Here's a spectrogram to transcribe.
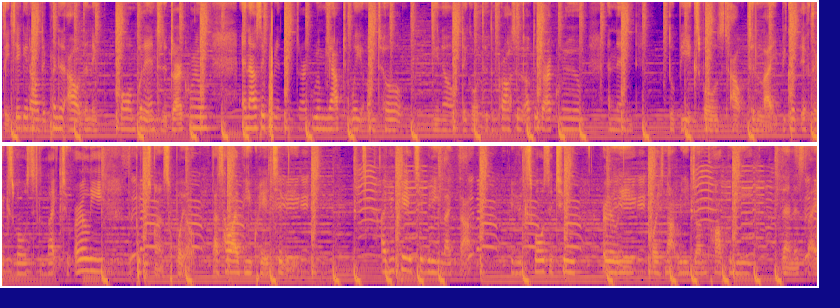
they take it out, they print it out, then they go and put it into the dark room. And as they put it into the dark room, you have to wait until you know they go through the process of the dark room, and then they'll be exposed out to the light. Because if they're exposed to the light too early, the picture's gonna spoil. That's how I view creativity. I view creativity like that. If you expose it too early or it's not really done properly, then it's like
